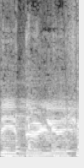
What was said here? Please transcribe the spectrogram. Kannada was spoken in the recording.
से दल शो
